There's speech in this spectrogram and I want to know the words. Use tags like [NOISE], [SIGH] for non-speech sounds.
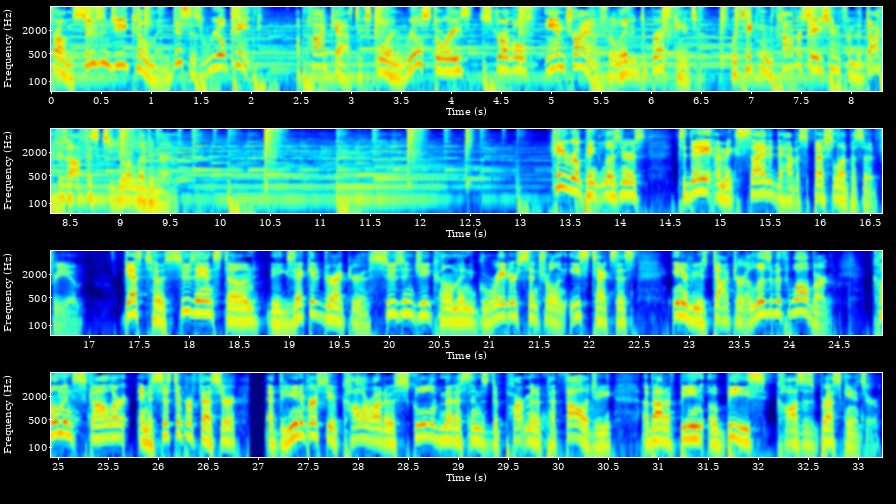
From Susan G. Komen, this is Real Pink, a podcast exploring real stories, struggles, and triumphs related to breast cancer. We're taking the conversation from the doctor's office to your living room. Hey, Real Pink listeners. Today, I'm excited to have a special episode for you. Guest host Suzanne Stone, the executive director of Susan G. Komen Greater Central and East Texas, interviews Dr. Elizabeth Wellberg, Komen scholar and assistant professor at the University of Colorado School of Medicine's Department of Pathology about if being obese causes breast cancer.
